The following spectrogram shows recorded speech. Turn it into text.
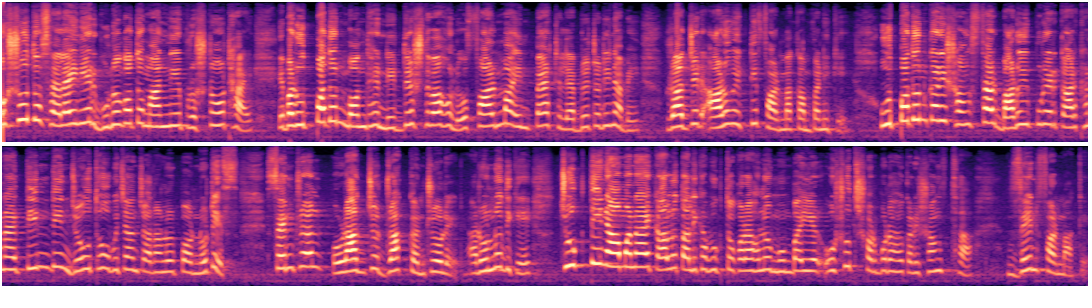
ওষুধ ও স্যালাইনের গুণগত মান নিয়ে প্রশ্ন ওঠায়। এবার উৎপাদন বন্ধের নির্দেশ দেওয়া হলো ফার্মা ইম্প্যাক্ট ল্যাবরেটরি নামে রাজ্যের আরও একটি ফার্মা কোম্পানিকে। উৎপাদনকারী সংস্থার বারুইপুরের কারখানায় তিন দিন যৌথ অভিযান চালানোর পর নোটিশ, সেন্ট্রাল ও রাজ্য ড্রাগ কন্ট্রোলের। আর অন্যদিকে, চুক্তি না মানায় কালো তালিকাভুক্ত করা হলো মুম্বাইয়ের ওষুধ সরবরাহকারী সংস্থা জেন ফার্মাকে।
